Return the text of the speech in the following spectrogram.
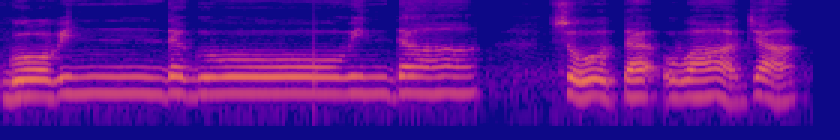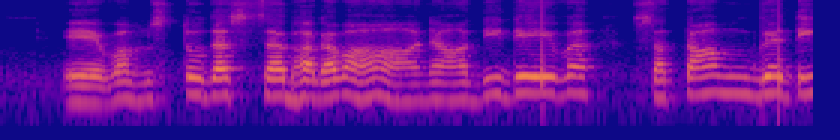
गोविन्द गोविन्द सूत उवाच एवं स्तुतः स भगवानादिदेव सतां गति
